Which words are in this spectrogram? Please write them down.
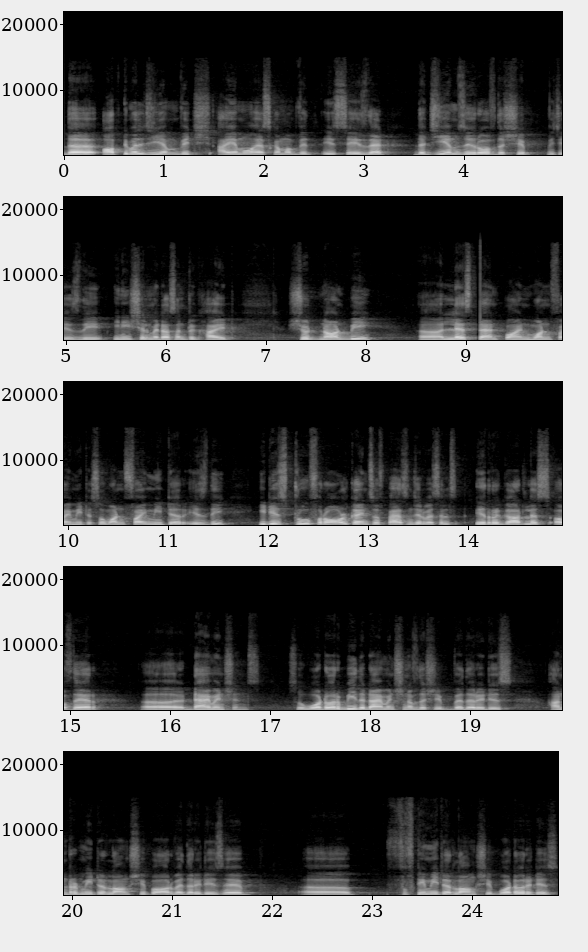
the optimal GM which IMO has come up with is says that the GM 0 of the ship which is the initial metacentric height should not be uh, less than 0.15 meter. So, 15 meter is the it is true for all kinds of passenger vessels irregardless of their uh, dimensions. So, whatever be the dimension of the ship whether it is 100 meter long ship or whether it is a uh, 50 meter long ship whatever it is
